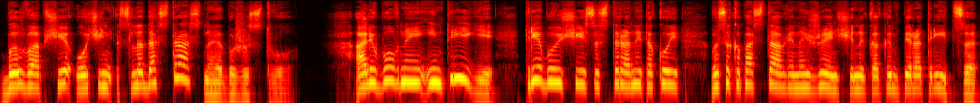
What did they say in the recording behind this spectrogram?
был вообще очень сладострастное божество, а любовные интриги, требующие со стороны такой высокопоставленной женщины, как императрица,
